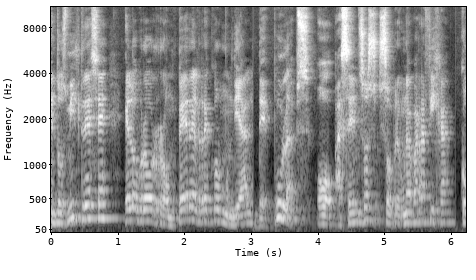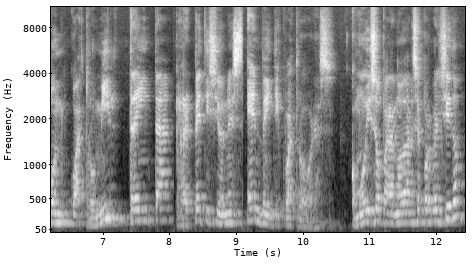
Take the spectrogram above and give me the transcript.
en 2013 él logró romper el récord mundial de pull-ups o ascensos sobre una barra fija con 4030 repeticiones en 24 horas. ¿Cómo hizo para no darse por vencido?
